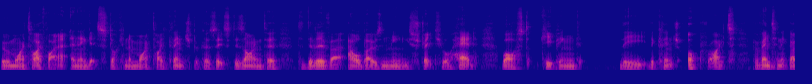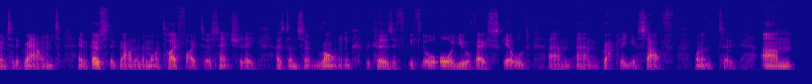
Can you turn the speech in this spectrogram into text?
with a Muay Thai fighter and then get stuck in a Muay Thai clinch because it's designed to to deliver elbows and knees straight to your head whilst keeping the the clinch upright, preventing it going to the ground. And if it goes to the ground, then the Muay Thai fighter essentially has done something wrong because if, if or, or you are very skilled um, um, grappler yourself, one of the two. Um,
